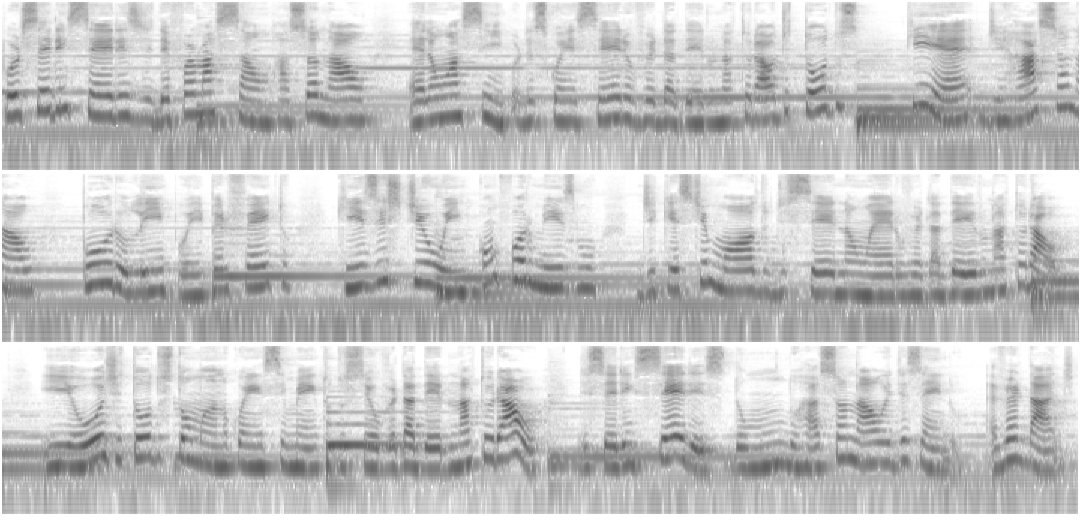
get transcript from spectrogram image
Por serem seres de deformação racional, eram assim por desconhecer o verdadeiro natural de todos, que é de racional, puro, limpo e perfeito, que existiu o inconformismo de que este modo de ser não era o verdadeiro natural. E hoje, todos tomando conhecimento do seu verdadeiro natural, de serem seres do mundo racional, e dizendo: é verdade,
